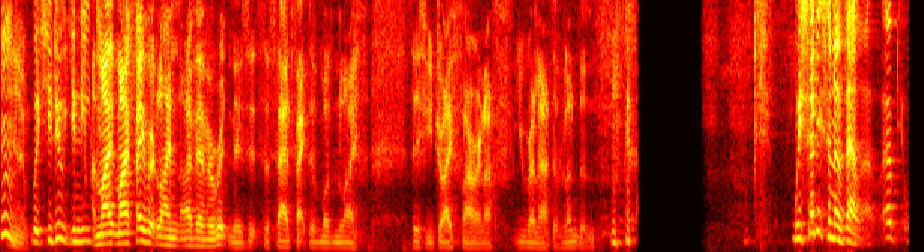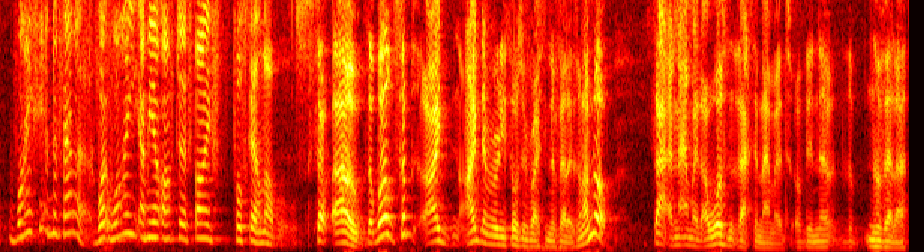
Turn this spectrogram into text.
You know. which you do. You need. And my, my favourite line I've ever written is it's a sad fact of modern life that if you drive far enough, you run out of London. We said it's a novella. Uh, why is it a novella? Why, why? I mean, after five full-scale novels. So, oh, the, well, some I I'd never really thought of writing novellas, and I'm not that enamored. I wasn't that enamored of the no, the novella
